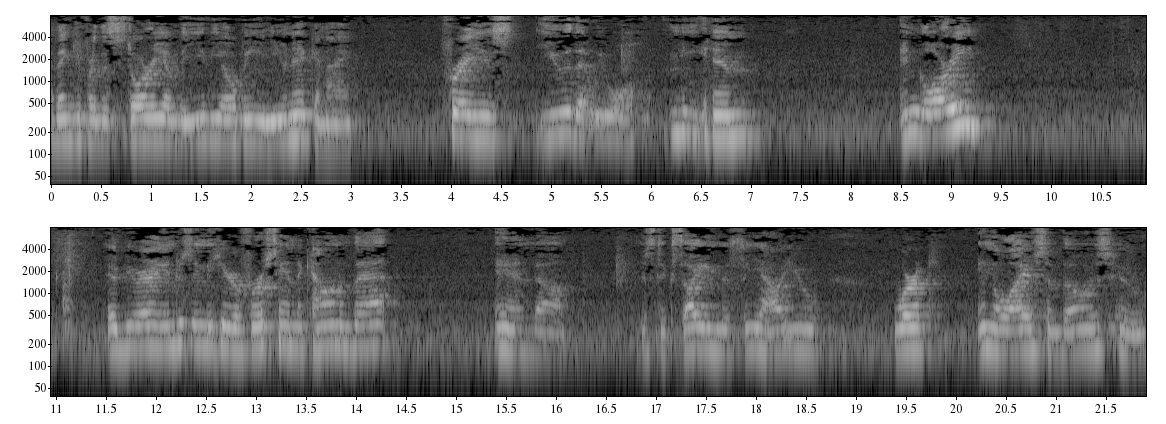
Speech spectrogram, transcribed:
I thank you for the story of the Ethiopian eunuch, and I praise you that we will meet him in glory. It would be very interesting to hear a first-hand account of that, and uh, just exciting to see how you work in the lives of those who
